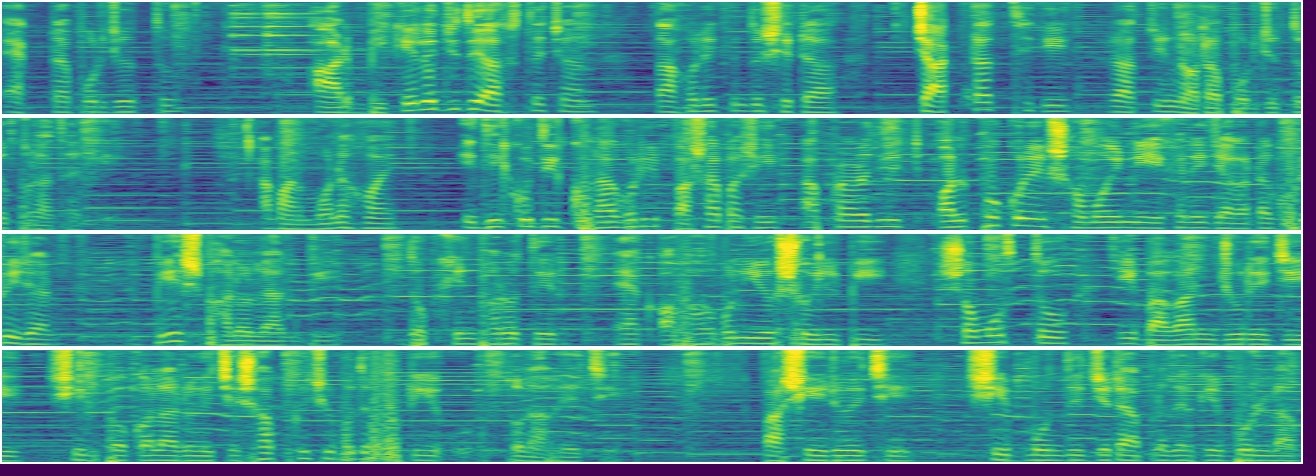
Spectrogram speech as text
একটা পর্যন্ত। আর বিকেলে যদি আসতে চান, তাহলে কিন্তু সেটা চারটার থেকে রাত্রি নটা পর্যন্ত খোলা থাকে। আমার মনে হয়, এদিক ওদিক ঘোরাঘুরির পাশাপাশি আপনারা যদি অল্প করে সময় নিয়ে এখানে জায়গাটা ঘুরে যান, বেশ ভালো লাগবে। দক্ষিণ ভারতের এক অভাবনীয় শৈল্পী, সমস্ত এই বাগান জুড়ে যে শিল্পকলা রয়েছে সব কিছুর মধ্যে ফুটিয়ে তোলা হয়েছে। পাশেই রয়েছে শিব মন্দির যেটা আপনাদেরকে বললাম,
